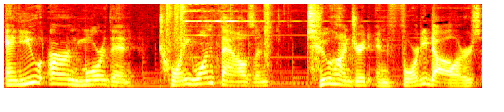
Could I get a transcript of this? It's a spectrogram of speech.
and you earn more than $21,240,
